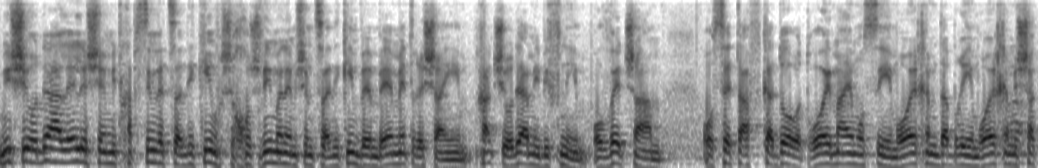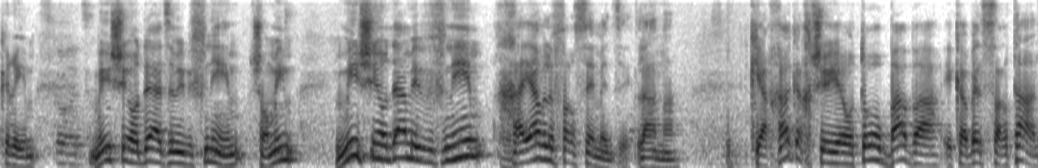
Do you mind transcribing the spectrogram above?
מי שיודע על אלה שהם מתחפשים לצדיקים, שחושבים עליהם שהם צדיקים והם באמת רשעים, אחד שיודע מבפנים, עובד שם, עושה את ההפקדות, רואה מה הם עושים, רואה איך הם מדברים, רואה איך הם משקרים, מי שיודע את זה מבפנים, שומעים? מי שיודע מבפנים חייב לפרסם את זה. למה? כי אחר כך שאותו בבא יקבל סרטן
